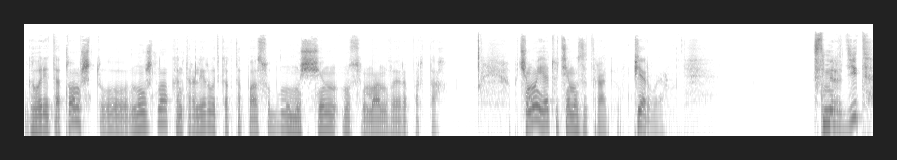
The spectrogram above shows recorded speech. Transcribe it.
говорит о том, что нужно контролировать как-то по-особому мужчин, мусульман в аэропортах. Почему я эту тему затрагиваю? Первое. Смердит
